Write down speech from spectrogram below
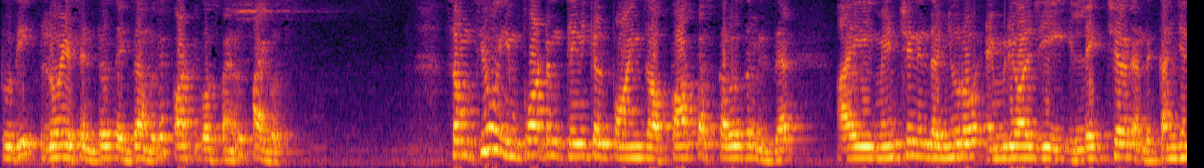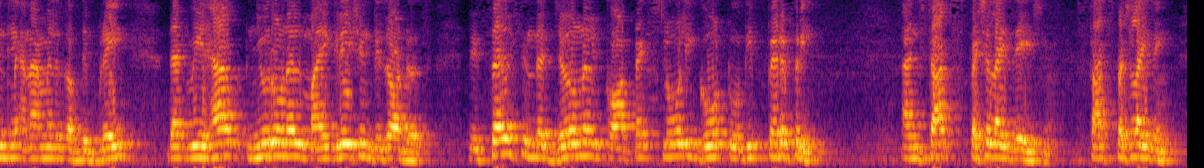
to the lower centers, example the corticospinal fibers. Some few important clinical points of corpus callosum is that I mentioned in the neuroembryology lecture and the congenital anomalies of the brain that we have neuronal migration disorders the cells in the germinal cortex slowly go to the periphery and start specialization, start specializing.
